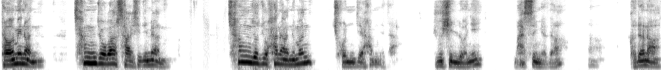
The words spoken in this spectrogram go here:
다음에는 창조가 사실이면 창조주 하나님은 존재합니다. 유실론이 맞습니다. 그러나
